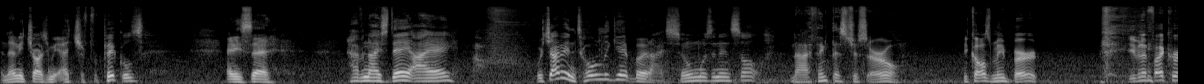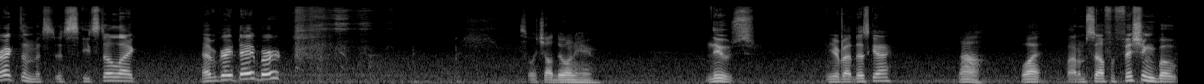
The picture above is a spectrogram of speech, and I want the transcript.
And then he charged me extra for pickles. And he said, Have a nice day, IA. Which I didn't totally get, but I assume was an insult. Nah, I think that's just Earl. He calls me Bert. Even if I correct him, it's, it's he's still like, "Have a great day, Bert." So what y'all doing here? News. You hear about this guy? Oh, what? Bought himself a fishing boat.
